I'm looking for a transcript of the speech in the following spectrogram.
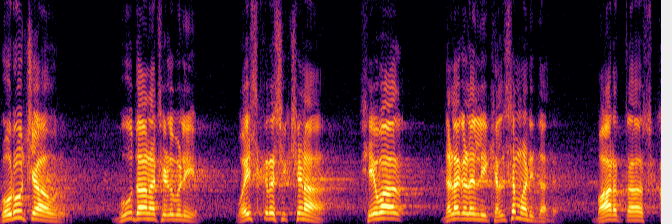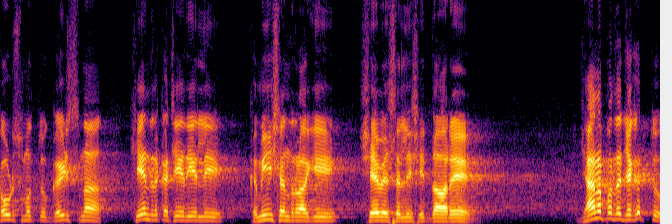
ಗೋರೂಚ ಅವರು, ಭೂದಾನ ಚಳುವಳಿ, ವಯಸ್ಕರ ಶಿಕ್ಷಣ, ಸೇವಾ ದಳಗಳಲ್ಲಿ ಕೆಲಸ ಮಾಡಿದ್ದಾರೆ. ಭಾರತ ಸ್ಕೌಟ್ಸ್ ಮತ್ತು ಗೈಡ್ಸ್ನ ಕೇಂದ್ರ ಕಚೇರಿಯಲ್ಲಿ ಕಮಿಷನರಾಗಿ ಸೇವೆ ಸಲ್ಲಿಸಿದ್ದಾರೆ. ಜಾನಪದ ಜಗತ್ತು,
